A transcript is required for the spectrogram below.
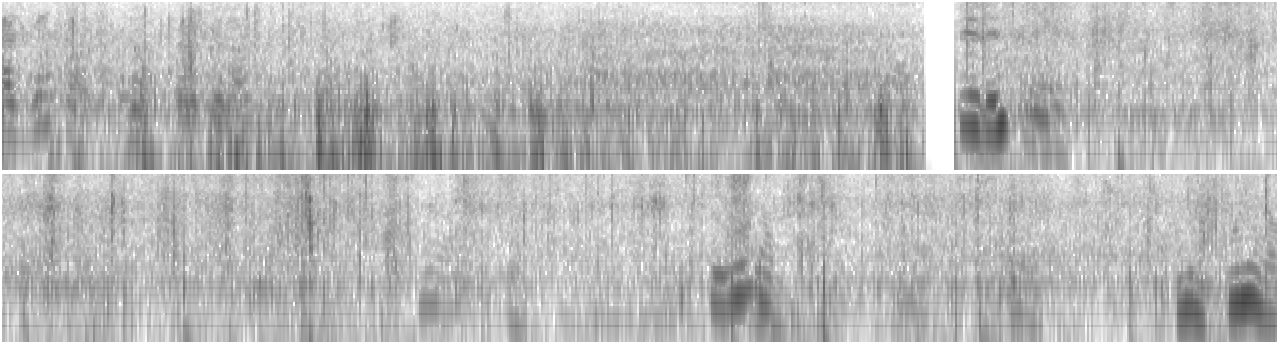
İyi hayatımdan da. Arada yüzde bir şarjım kaldı demek için. Konuştun mu? Derin. Bu ne ya?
